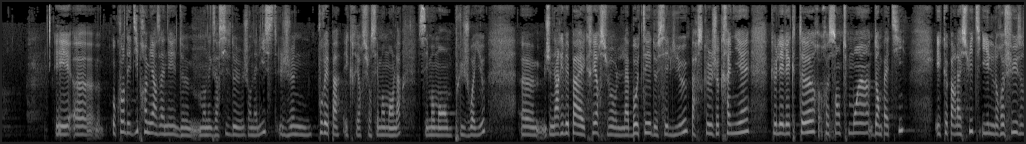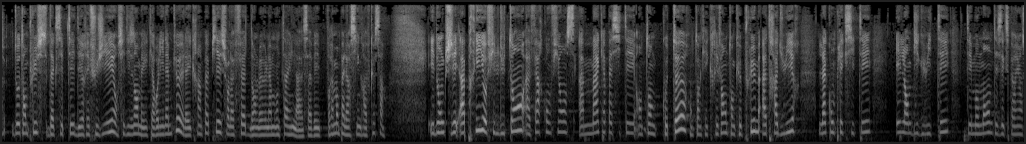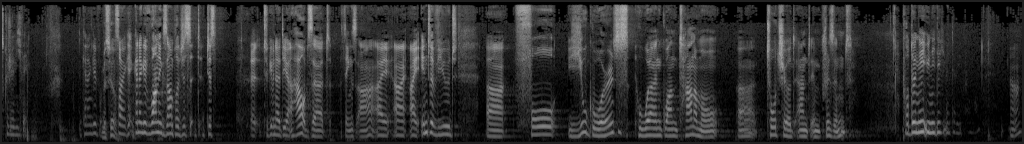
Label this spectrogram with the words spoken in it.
et euh, au cours des dix premières années de mon exercice de journaliste, je ne pouvais pas écrire sur ces moments-là, ces moments plus joyeux. Euh, je n'arrivais pas à écrire sur la beauté de ces lieux parce que je craignais que les lecteurs ressentent moins d'empathie et que par la suite ils refusent d'autant plus d'accepter des réfugiés en se disant mais Caroline Emke, elle a écrit un papier sur la fête dans la montagne là, ça avait vraiment pas l'air si grave que ça. Et donc j'ai appris au fil du temps à faire confiance à ma capacité en tant qu'auteur, en tant qu'écrivain, en tant que plume, à traduire la complexité et l'ambiguïté des moments, des expériences que je vivais. Can I give, sorry, can, I give one example just, just uh, to give an idea how absurd things are? I, I, I interviewed uh, four Uyghurs who were in Guantanamo, uh, tortured and imprisoned. Pour donner une idée. Hein?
